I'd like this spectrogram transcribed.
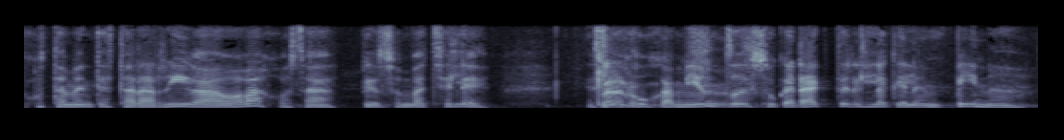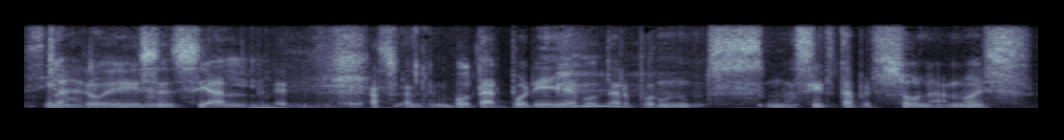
justamente estar arriba o abajo. O sea, pienso en Bachelet. Ese juzgamiento de su carácter es la que la empina. Claro, es esencial. Votar por ella es votar por una cierta persona, no es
